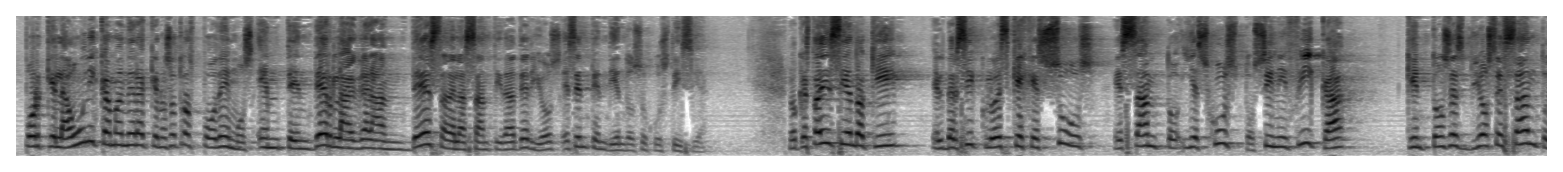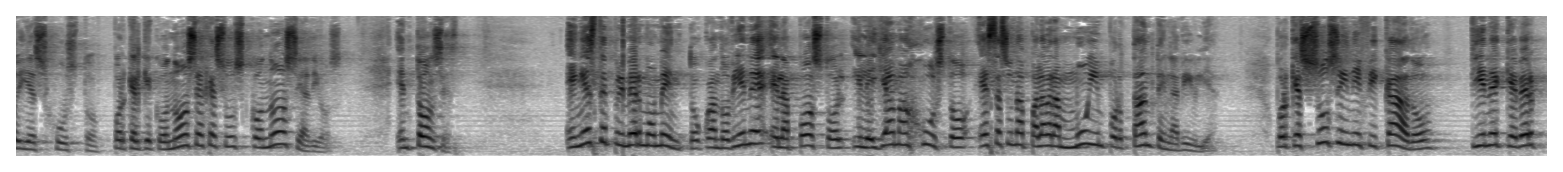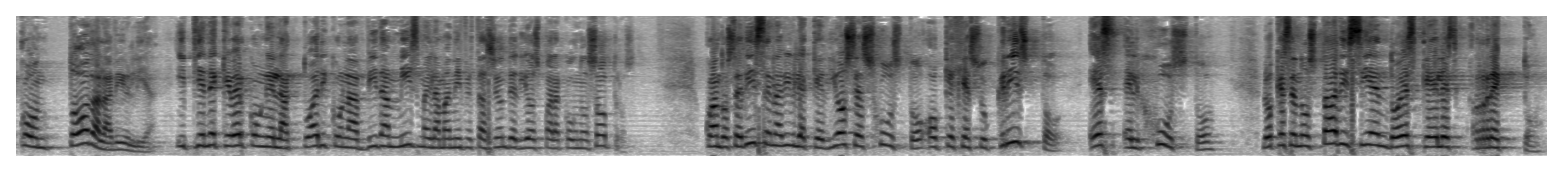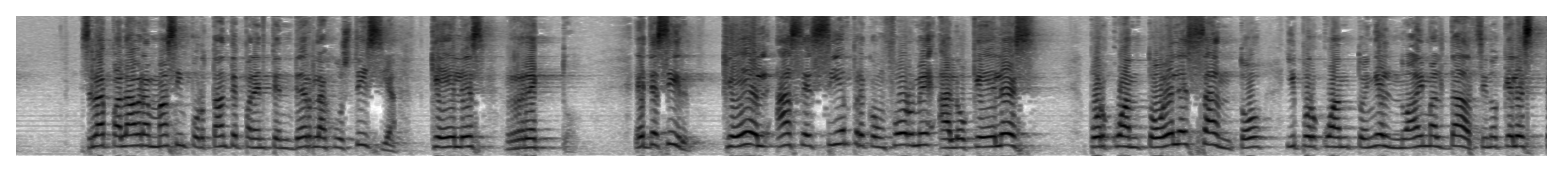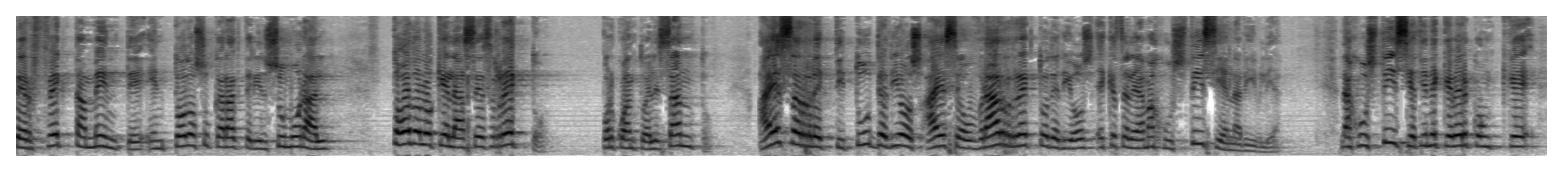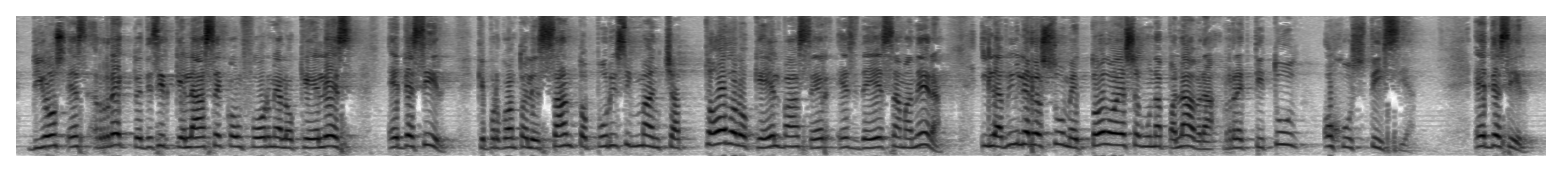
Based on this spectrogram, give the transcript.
Porque la única manera que nosotros podemos entender la grandeza de la santidad de Dios es entendiendo su justicia. Lo que está diciendo aquí el versículo es que Jesús es santo y es justo. Significa que entonces Dios es santo y es justo, porque el que conoce a Jesús conoce a Dios. Entonces, en este primer momento, cuando viene el apóstol y le llama justo, esa es una palabra muy importante en la Biblia, porque su significado tiene que ver con toda la Biblia y tiene que ver con el actuar y con la vida misma y la manifestación de Dios para con nosotros. Cuando se dice en la Biblia que Dios es justo o que Jesucristo es el justo, lo que se nos está diciendo es que Él es recto. Esa es la palabra más importante para entender la justicia, que Él es recto. Es decir, que Él hace siempre conforme a lo que Él es. Por cuanto Él es santo, y por cuanto en Él no hay maldad, sino que Él es perfectamente en todo su carácter y en su moral, todo lo que Él hace es recto, por cuanto Él es santo. A esa rectitud de Dios, a ese obrar recto de Dios, es que se le llama justicia en la Biblia. La justicia tiene que ver con que Dios es recto, es decir, que Él hace conforme a lo que Él es. Es decir, que por cuanto Él es santo, puro y sin mancha, todo lo que Él va a hacer es de esa manera. Y la Biblia resume todo eso en una palabra, rectitud o justicia. Es decir,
